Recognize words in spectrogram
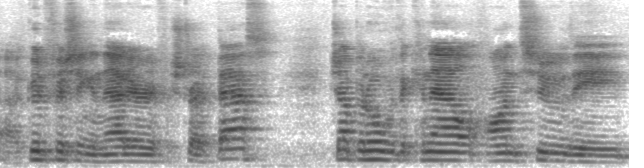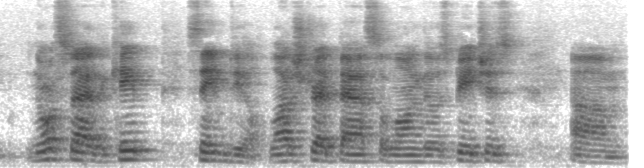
uh, good fishing in that area for striped bass. Jumping over the canal onto the north side of the Cape, same deal. A lot of striped bass along those beaches. Um,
